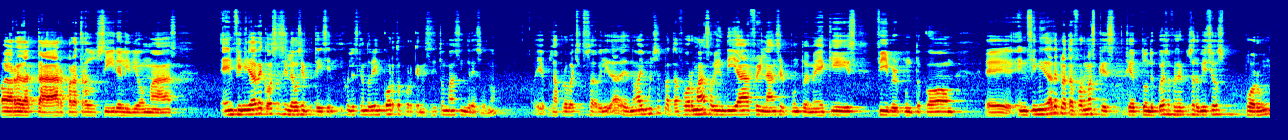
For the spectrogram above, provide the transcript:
para redactar, para traducir el idioma, infinidad de cosas y luego siempre te dicen, híjole, es que ando bien corto porque necesito más ingresos, ¿no? Oye, pues aprovecha tus habilidades, ¿no? Hay muchas plataformas hoy en día, freelancer.mx, fever.com, eh, infinidad de plataformas que, que, donde puedes ofrecer tus servicios por un,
